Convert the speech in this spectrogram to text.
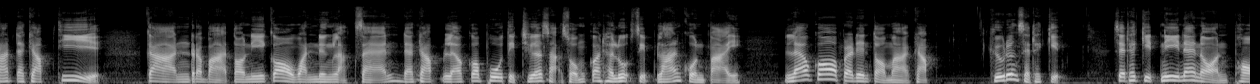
รัฐนะครับที่ การระบาดตอนนี้ก็วันหนึ่งหลักแสนนะครับ แล้วก็ผู้ติดเชื้อสะสมก็ทะลุ 10 ล้านคนไป แล้วก็ประเด็นต่อมาครับ คือเรื่องเศรษฐกิจ เศรษฐกิจนี่แน่นอนพอ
